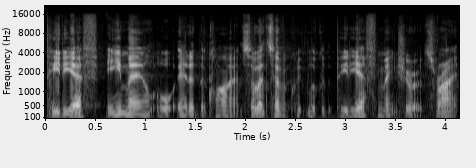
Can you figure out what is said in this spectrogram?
PDF, email or edit the client. So let's have a quick look at the PDF and make sure it's right.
